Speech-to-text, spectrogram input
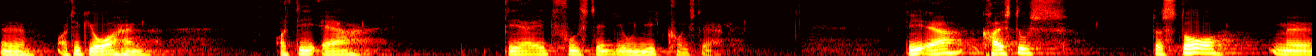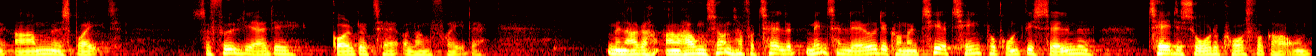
Øh, og det gjorde han. Og det er, det er et fuldstændig unikt kunstværk. Det er Kristus, der står med armene spredt. Selvfølgelig er det Golgata og Langfredag. Men Arne Haugen Sørensen har fortalt, at mens han lavede det, kom han til at tænke på Grundtvigs salme, Tag det sorte kors fra graven.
